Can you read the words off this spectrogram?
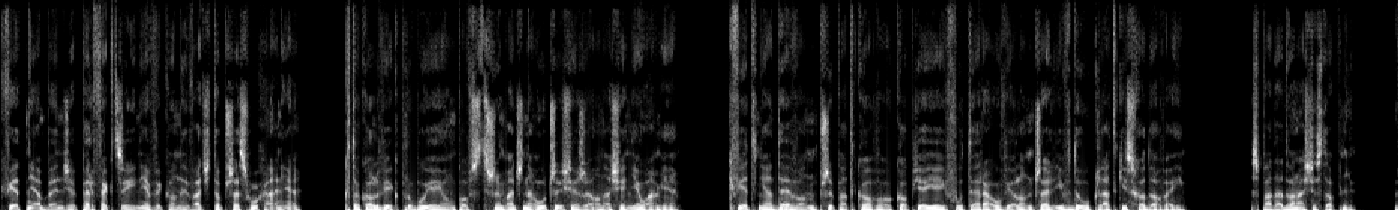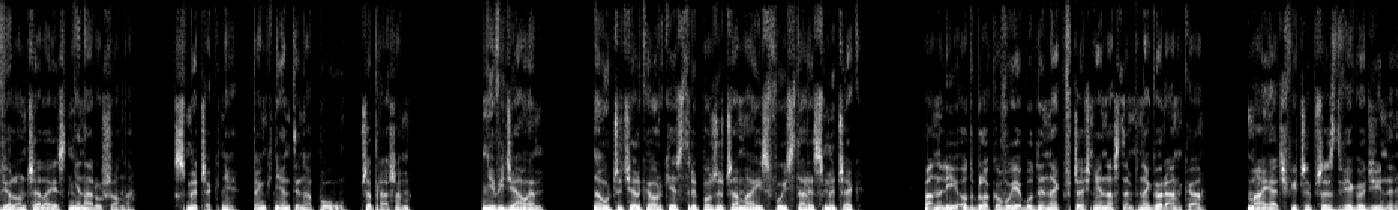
kwietnia będzie perfekcyjnie wykonywać to przesłuchanie. Ktokolwiek próbuje ją powstrzymać, nauczy się, że ona się nie łamie. Kwietnia Devon przypadkowo kopie jej futerał wiolonczeli w dół klatki schodowej. Spada 12 stopni. Wiolonczela jest nienaruszona. Smyczek nie, pęknięty na pół, przepraszam. Nie widziałem. Nauczycielka orkiestry pożycza Mai swój stary smyczek. Pan Lee odblokowuje budynek wcześnie następnego ranka. Maja ćwiczy przez dwie godziny.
